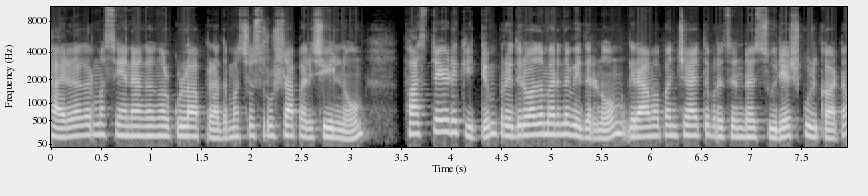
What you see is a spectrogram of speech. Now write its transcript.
ഹരിതകർമ്മ സേനാംഗങ്ങൾക്കുള്ള പ്രഥമ ശുശ്രൂഷ പരിശീലനവും ഫസ്റ്റ് എയ്ഡ് കിറ്റും പ്രതിരോധ മരുന്ന് വിതരണവും ഗ്രാമപഞ്ചായത്ത് പ്രസിഡന്റ് സുരേഷ് കുഴിക്കാട്ട്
